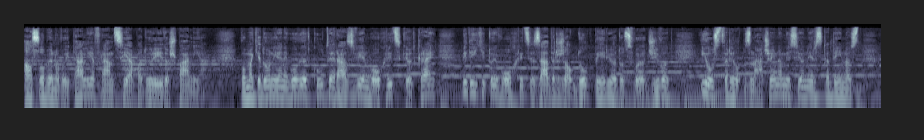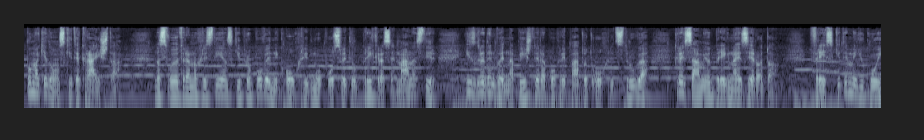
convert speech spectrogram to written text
а особено во Италија, Франција, па дури и до Шпанија. Во Македонија неговиот култ е развиен во Охридскиот крај, бидејќи тој во Охрид се задржал долг период од својот живот и остварил значајна мисионерска дејност во македонските краишта. На својот ранохристијански проповедник Охрид му посветил прекрасен манастир, изграден во една пештера покрај патот Охрид-Струга, крај самиот брег на езерото. Фреските, меѓу кои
